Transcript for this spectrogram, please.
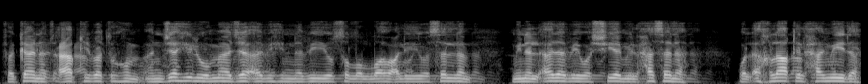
فكانت عاقبتهم أن جهلوا ما جاء به النبي صلى الله عليه وسلم من الأدب والشيم الحسنة والأخلاق الحميدة.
